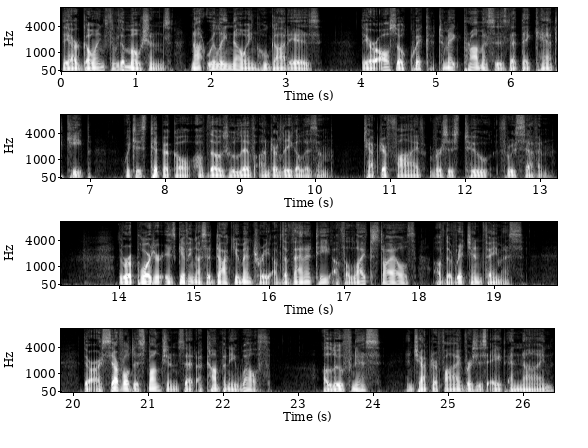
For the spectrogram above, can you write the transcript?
They are going through the motions, not really knowing who God is. They are also quick to make promises that they can't keep, which is typical of those who live under legalism. Chapter 5, verses 2 through 7. The reporter is giving us a documentary of the vanity of the lifestyles of the rich and famous there are several dysfunctions that accompany wealth aloofness in chapter 5, verses 8 and 9,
